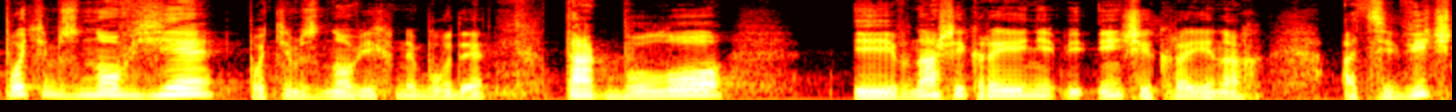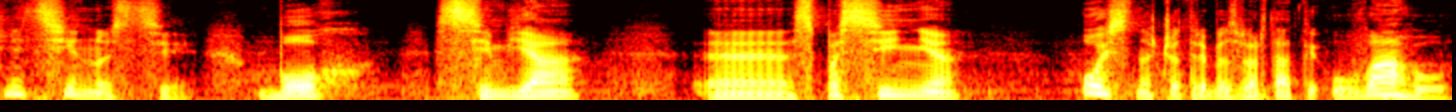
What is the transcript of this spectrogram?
Потім знов є, потім знов їх не буде. Так було і в нашій країні, і в інших країнах. А ці вічні цінності Бог, сім'я, е, спасіння ось на що треба звертати увагу,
